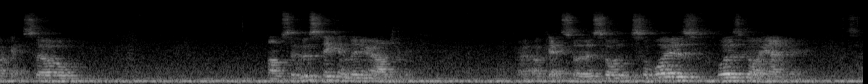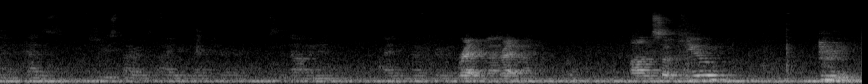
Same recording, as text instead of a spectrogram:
Okay, so, um, so who's taking linear algebra? Right, Okay, so, so, so what is, what is going on here? So it Q star as eigenvector, it's the dominant eigenvector. Right, right. Um, so Q.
